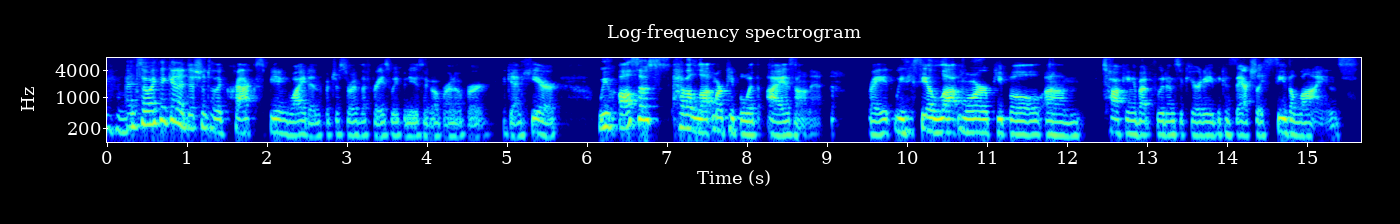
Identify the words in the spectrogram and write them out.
Mm-hmm. And so I think in addition to the cracks being widened, which is sort of the phrase we've been using over and over again here, we've also have a lot more people with eyes on it, right? We see a lot more people um, talking about food insecurity because they actually see the lines,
